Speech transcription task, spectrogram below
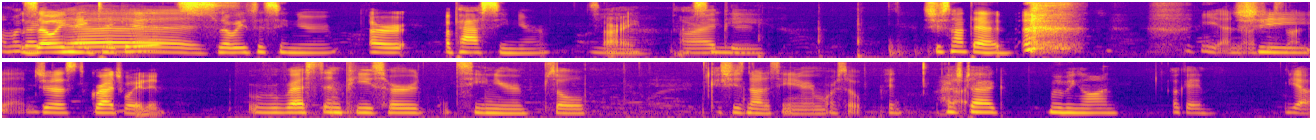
Oh my god. Zoe made tickets. Zoe's a senior or a past senior. Sorry, Yeah. R.I.P. She's not dead. yeah, no, she she's not dead. just graduated. Rest in peace, her senior soul, because she's not a senior anymore. So it. Hashtag moving on. okay, yeah.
